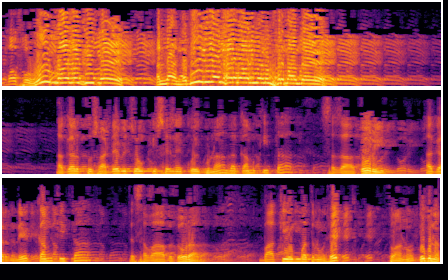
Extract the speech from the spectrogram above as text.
مفہوم واضح کیتا ہے۔ اللہ نبی گھر والیاں فرما ہے۔ اگر تو سڈے کسی نے کوئی گناہ کا کم کیتا، سزا دوری۔ اگر نیک کم کیتا تو ثواب دورا باقی امت نو ہک تو دگنا۔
